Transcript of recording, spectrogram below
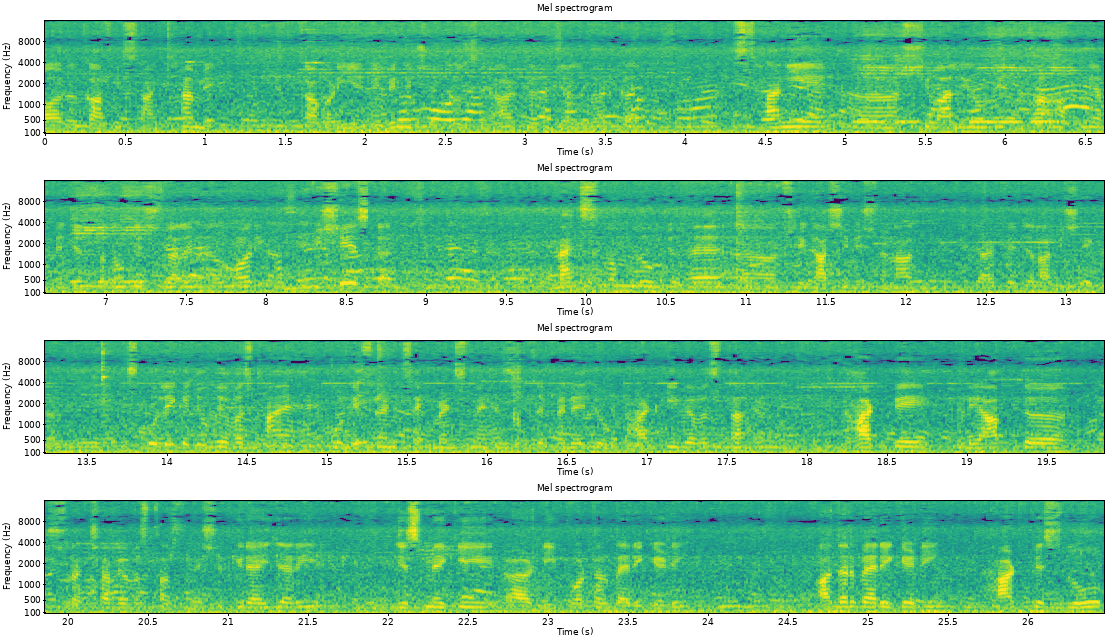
और काफ़ी संख्या में कांवड़िए विभिन्न क्षेत्रों से आकर जल भरकर स्थानीय शिवालयों में तथा अपने अपने जनपदों के शिवालय में और विशेषकर मैक्सिमम लोग जो है श्री काशी विश्वनाथ में जाकर जलाभिषेक करते हैं। इसको लेकर जो व्यवस्थाएँ हैं, वो डिफरेंट सेगमेंट्स में हैं। सबसे पहले जो घाट की व्यवस्था है, घाट पे पर्याप्त सुरक्षा व्यवस्था सुनिश्चित कराई जा रही है, जिसमें कि deep water barricading other barricading घाट पे स्लोप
